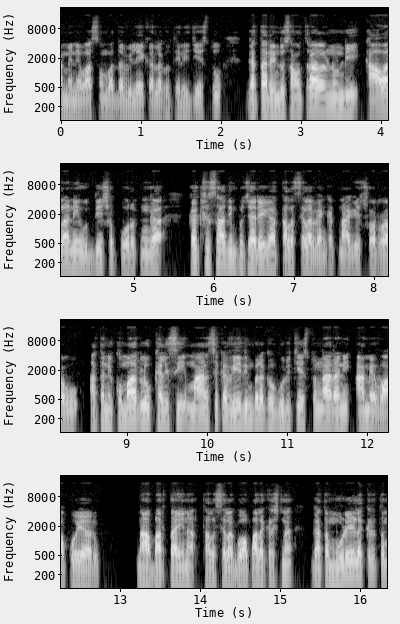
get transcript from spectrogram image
ఆమె నివాసం వద్ద విలేకరులకు తెలియజేస్తూ గత రెండు సంవత్సరాల నుండి కావాలనే ఉద్దేశపూర్వకంగా కక్ష సాధింపు చర్యగా తలశిల వెంకట నాగేశ్వరరావు అతని కుమారులు కలిసి మానసిక వేధింపులకు గురి చేస్తున్నారని ఆమె వాపోయారు. నా భర్త అయిన తలశిల గోపాలకృష్ణ గత మూడేళ్ళ క్రితం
